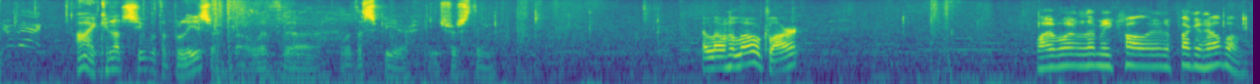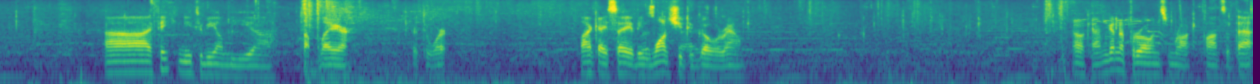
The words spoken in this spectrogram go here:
You're back. Ah, I cannot see with the blazer though, with uh, with the spear. Interesting. Hello, hello, Clark. Why won't let me call in and fucking help him? Uh, I think you need to be on the uh, top layer for it to work. Like I say, they want you to go around. Okay, I'm gonna throw in some rocket pods at that.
